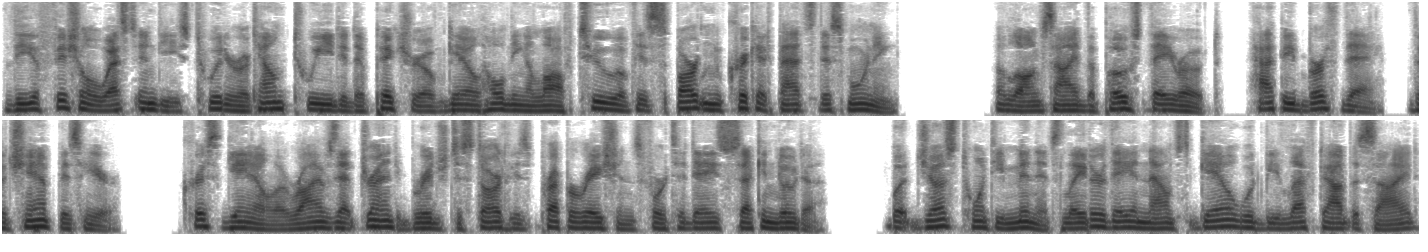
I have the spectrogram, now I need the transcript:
The official West Indies Twitter account tweeted a picture of Gayle holding aloft two of his Spartan cricket bats this morning. Alongside the post they wrote, Happy birthday, the champ is here. Chris Gayle arrives at Trent Bridge to start his preparations for today's second ODI. But just 20 minutes later they announced Gayle would be left out the side,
